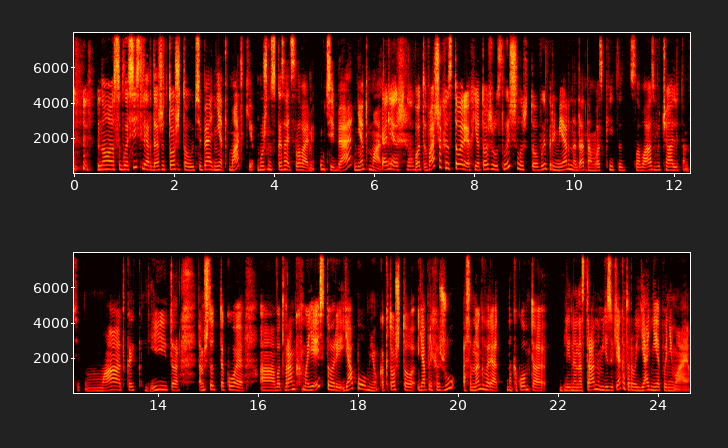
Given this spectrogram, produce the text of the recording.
Но согласись, Лер, даже то, что у тебя нет матки, можно сказать словами, у тебя нет матки. Конечно. Вот в ваших историях я тоже услышала, что вы примерно, да, там у вас какие-то слова звучали, там типа матка, клитор, там что-то такое. А вот в рамках моей истории я помню, как то, что я прихожу, а со мной говорят на каком-то блин, иностранном языке, которого я не понимаю.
